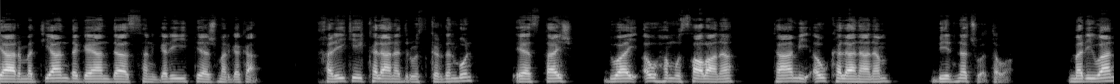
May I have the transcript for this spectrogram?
یارمەتیان دەگەیاندە سنگەری پێشمەرگەکان خەریکی کەلانە دروستکردن بوون ئێستایش دوای ئەو هەموو ساڵانە تامی ئەو کەلانانم بیر نەچوەتەوە مەریوان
